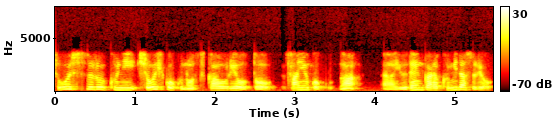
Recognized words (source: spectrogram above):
消費する国、消費国の使う量と産油国が油田から汲み出す量、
